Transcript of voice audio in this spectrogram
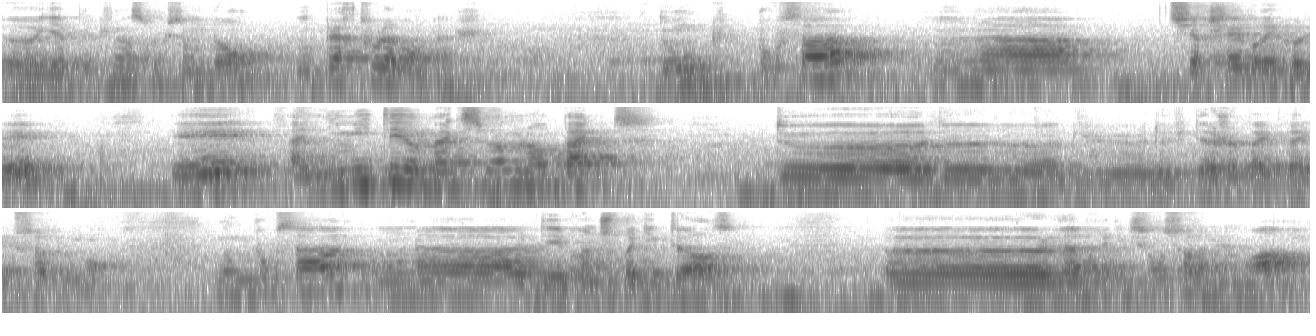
euh, il n'y a plus qu'une instruction dedans, on perd tout l'avantage. Donc pour ça, on a cherché à bricoler et à limiter au maximum l'impact de, de, vidage de pipeline, tout simplement. Donc pour ça, on a des branch predictors, euh, la prédiction sur la mémoire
